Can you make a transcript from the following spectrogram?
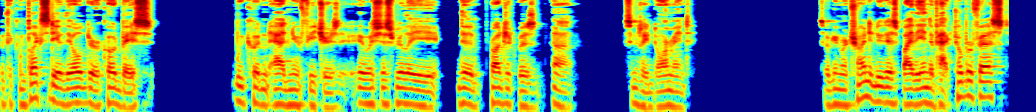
With the complexity of the older code base, we couldn't add new features. It was just really, the project was uh, essentially dormant. So again, we're trying to do this by the end of Hacktoberfest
